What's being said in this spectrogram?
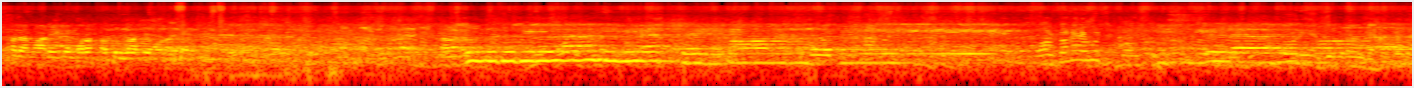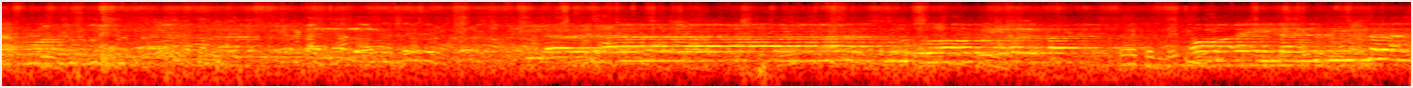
السلام عليكم ورحمة الله وبركاته أعوذ بالله من الشيطان الرجيم بسم الله الرحمن رأيت الناس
